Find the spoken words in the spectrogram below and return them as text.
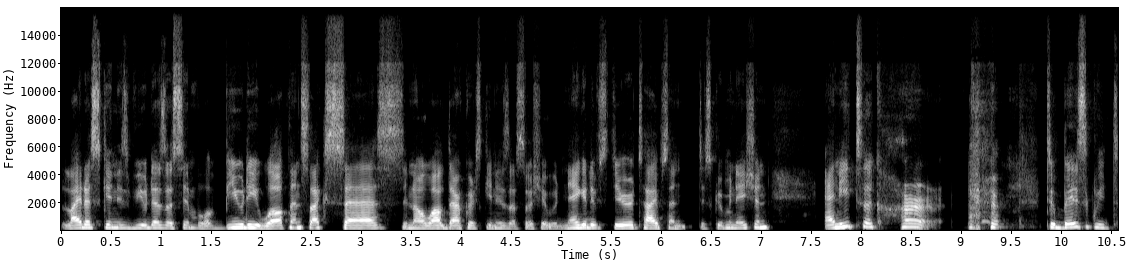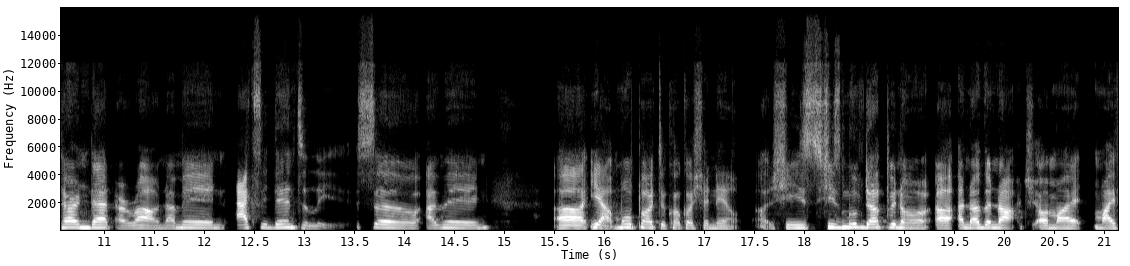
Lighter skin is viewed as a symbol of beauty, wealth, and success. You know, while darker skin is associated with negative stereotypes and discrimination. and it took her to basically turn that around. I mean, accidentally. So I mean, uh, yeah, more power to Coco Chanel. Uh, she's she's moved up, you know, uh, another notch on my my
